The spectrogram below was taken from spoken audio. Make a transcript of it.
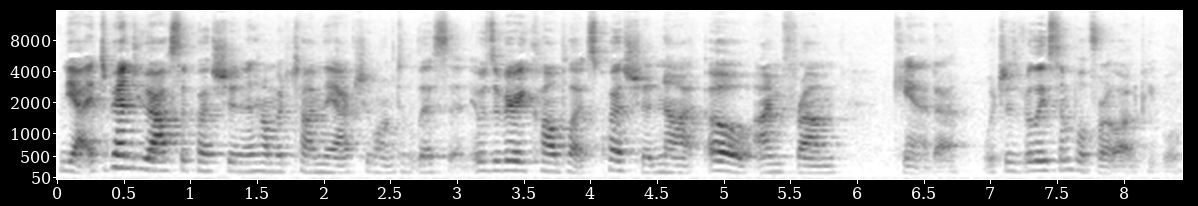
Yeah, it depends who asked the question and how much time they actually wanted to listen. It was a very complex question, not, oh, I'm from Canada, which is really simple for a lot of people.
